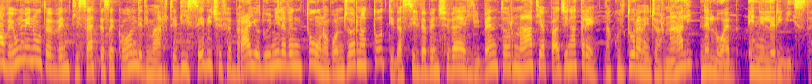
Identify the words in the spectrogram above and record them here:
9, 1 minuto e 27 secondi di martedì 16 febbraio 2021. Buongiorno a tutti da Silvia Bencivelli. Bentornati a pagina 3, la cultura nei giornali, nel web e nelle riviste.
